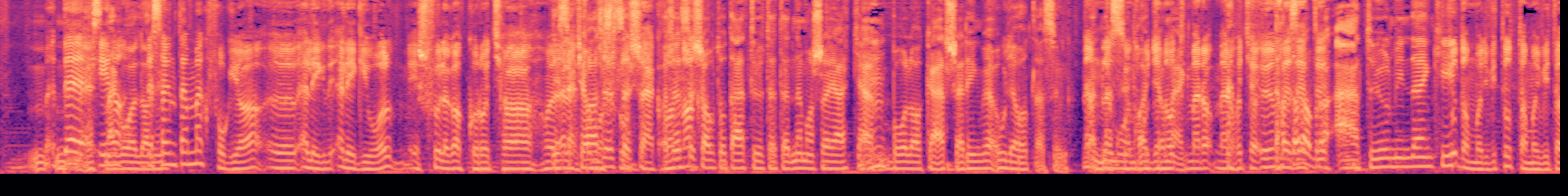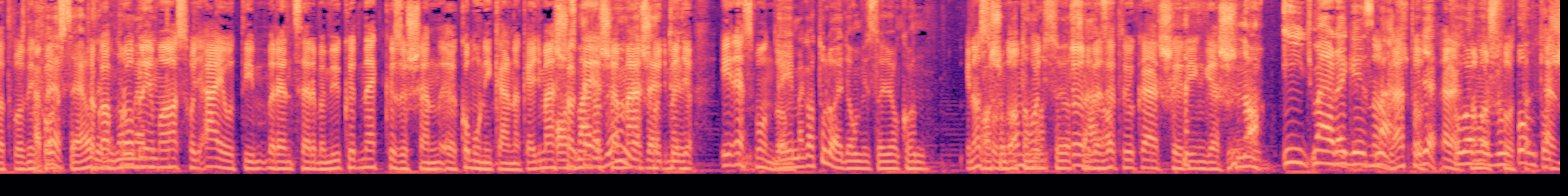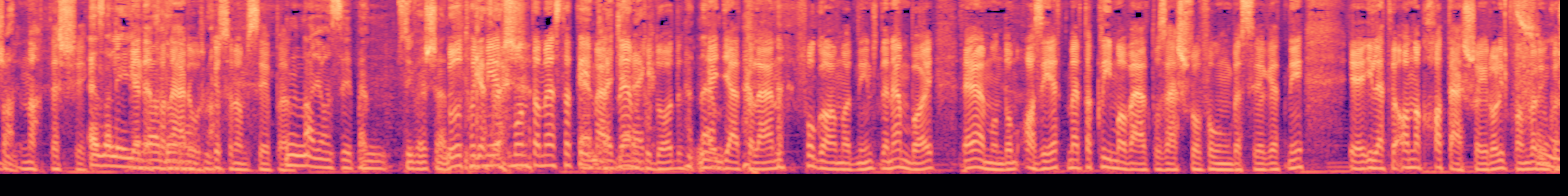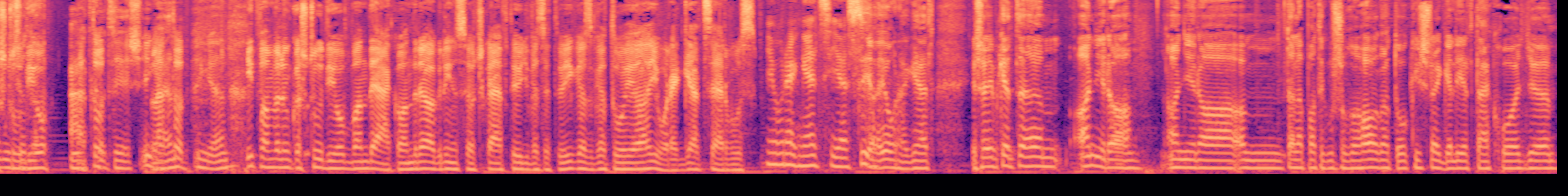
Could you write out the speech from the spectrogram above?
de ezt én megoldani. A, de szerintem megfogja ö, elég, elég jól, és főleg akkor, hogyha és elektromos az összes, vannak. Az összes autót átülteted nem a sajátjából hmm. a carsharingbe, ugye ott leszünk. Nem hát leszünk ugyanott, mert, mert hogyha önvezető... átül mindenki. Tudom, hogy, tudtam, hogy vitatkozni hát fogsz. Persze, csak a probléma az, hogy IoT rendszerben működnek, közösen kommunikálnak egymással, teljesen más, hogy megy a... Én ezt mondom. De én meg a tulajdonviszonyokon én azt mondom, hogy önvezető kárseringes. Na, így már egész na, más, látod? ugye? Fogalmazunk pontosan. Na, tessék. Ez a lényeg a tanár úr, köszönöm szépen. Nagyon szépen, szívesen. Tudod, hogy miért mondtam ezt a témát? Nem tudod, nem. egyáltalán fogalmad nincs, de nem baj, de elmondom azért, mert a klímaváltozásról fogunk beszélgetni, eh, illetve annak hatásairól. Itt van velünk a stúdió. Látod? Igen, Látod? igen. Itt van velünk a stúdióban Deák Andrea, a Green Search Kft. ügyvezető igazgatója. Jó reggelt, szervusz! Jó reggelt, sziasztok! Szia, jó reggelt! És egyébként um, annyira, annyira um, telepatikusok a hallgatók is reggel írták, hogy um,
